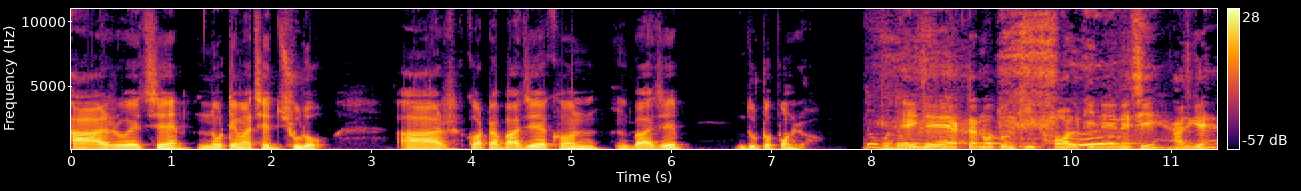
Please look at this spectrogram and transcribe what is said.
আর রয়েছে নোটে মাছের ঝুড়ো। আর কটা বাজে এখন? বাজে দুটো পনেরো। এই যে একটা নতুন কি ফল কিনে এনেছি আজকে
